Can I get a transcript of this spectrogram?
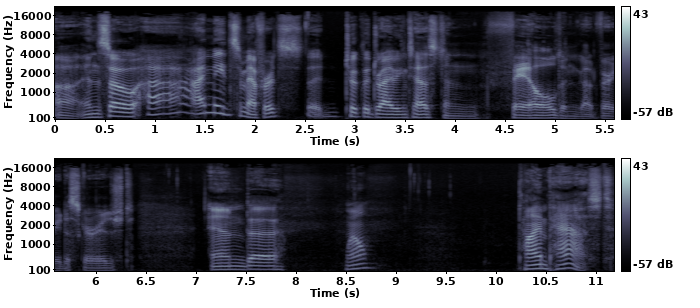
Uh, and so I made some efforts, uh, took the driving test and failed and got very discouraged. And, uh, well, time passed.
